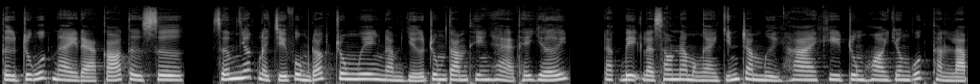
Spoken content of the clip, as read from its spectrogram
Từ Trung Quốc này đã có từ xưa, sớm nhất là chỉ vùng đất Trung Nguyên nằm giữa trung tâm thiên hạ thế giới, đặc biệt là sau năm 1912 khi Trung Hoa Dân Quốc thành lập.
